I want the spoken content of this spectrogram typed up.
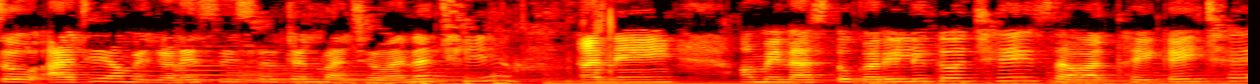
સો આજે અમે ગણેશ વિસર્જનમાં જવાના છીએ અને અમે નાસ્તો કરી લીધો છે સવાર થઈ ગઈ છે.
